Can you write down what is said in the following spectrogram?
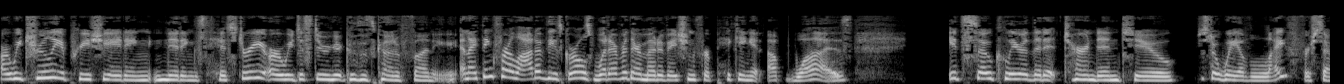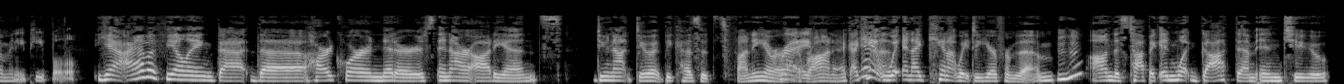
are we truly appreciating knitting's history or are we just doing it because it's kind of funny? And I think for a lot of these girls, whatever their motivation for picking it up was, it's so clear that it turned into just a way of life for so many people. Yeah, I have a feeling that the hardcore knitters in our audience do not do it because it's funny or right. ironic. I yeah. can't wait, and I cannot wait to hear from them mm-hmm. on this topic and what got them into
